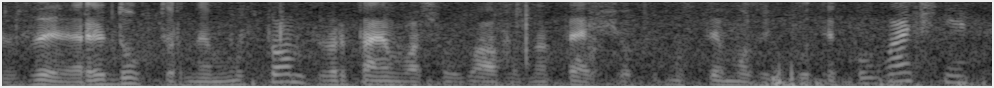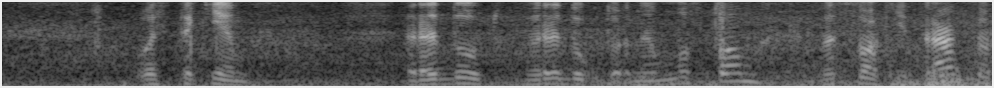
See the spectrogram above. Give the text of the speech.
з редукторним мостом. Звертаємо вашу увагу на те, що мости можуть бути кулачні. Ось таким редукторним мостом високий трактор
